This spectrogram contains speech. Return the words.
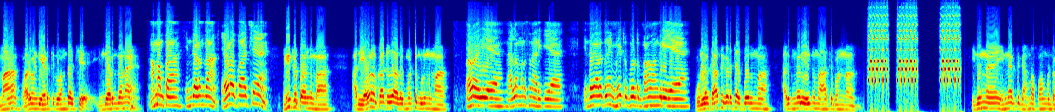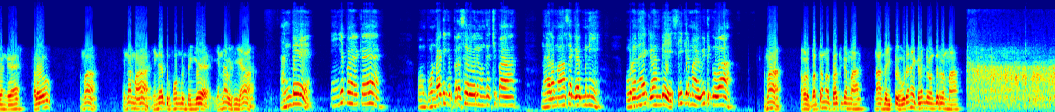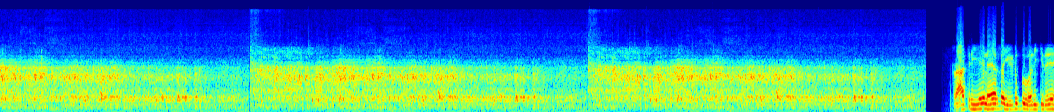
அம்மா வர வேண்டிய இடத்துக்கு வந்தாச்சு. இந்த இடம் தானே? ஆமாப்பா இந்த இடம் தான். எவ்வளவுப்பா ஆச்சு? மீட்டர் பாருங்கம்மா. அது எவ்வளவு காட்டுதோ அதை மட்டும் கொடுங்கம்மா. பரவாயில்லையே நல்ல மனுஷனா இருக்கியே. இந்த காலத்துலயும் மீட்டர் போட்டு பணம் வாங்குறியே உள்ள காசு கிடைச்சா போதும்மா. அதுக்கு மேல எதுக்கும்மா ஆசை பண்ணணும்? இது என்ன இந்நேரத்துக்கு அம்மா ஃபோன் பண்றாங்க? ஹலோ அம்மா என்னம்மா இந்நேரத்துக்கு ஃபோன் பண்றீங்க? என்ன விஷயம்? அன்பு எங்கப்பா இருக்க? உன் பொண்டாட்டிக்கு பிரசவ வேலை வந்துச்சுப்பா. நேர மாச கர்ப்பிணி. உடனே கிளம்பி சீக்கிரமா வீட்டுக்கு வா. அம்மா அவளை பத்திரமா பாத்துக்கம்மா நான் அந்த இப்போ உடனே கிளம்பி வந்துடுறேம்மா. ராத்திரியே லேசா இடுப்பு வலிக்குது.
